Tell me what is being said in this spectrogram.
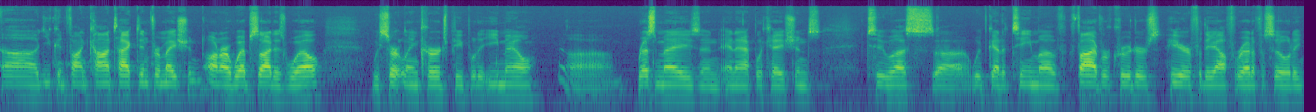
Uh, you can find contact information on our website as well. We certainly encourage people to email uh, resumes and, and applications to us. Uh, we've got a team of five recruiters here for the Alpharetta facility,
